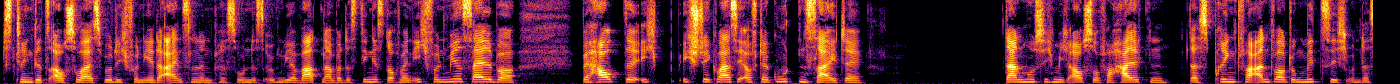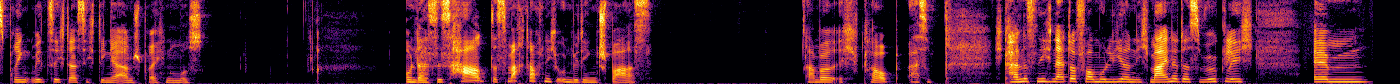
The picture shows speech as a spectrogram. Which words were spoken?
Das klingt jetzt auch so, als würde ich von jeder einzelnen Person das irgendwie erwarten, aber das Ding ist doch, wenn ich von mir selber behaupte, ich, ich stehe quasi auf der guten Seite, dann muss ich mich auch so verhalten. Das bringt Verantwortung mit sich und das bringt mit sich, dass ich Dinge ansprechen muss. Und das ist hart, das macht auch nicht unbedingt Spaß. Aber ich glaube, also ich kann es nicht netter formulieren. Ich meine das wirklich ähm,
